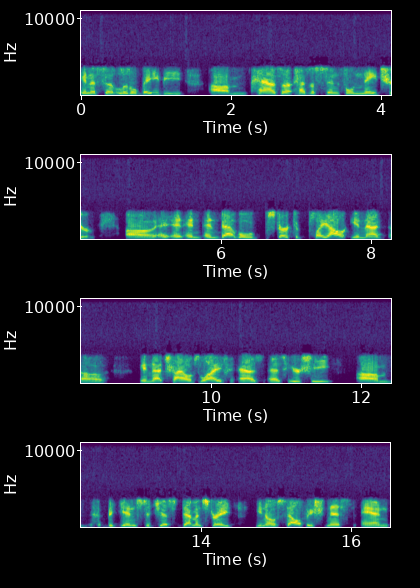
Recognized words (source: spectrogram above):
innocent little baby um, has a has a sinful nature, uh, and, and and that will start to play out in that uh, in that child's life as as he or she um, begins to just demonstrate you know selfishness and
